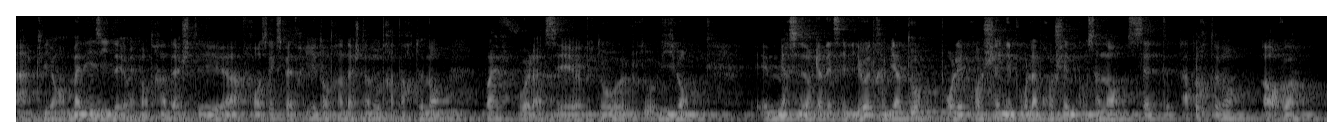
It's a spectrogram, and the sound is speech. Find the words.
un client en Malaisie d'ailleurs est en train d'acheter, un France expatrié est en train d'acheter un autre appartement. Bref, voilà, c'est plutôt, plutôt vivant. Et merci de regarder cette vidéo, à très bientôt pour les prochaines et pour la prochaine concernant cet appartement. Au revoir.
